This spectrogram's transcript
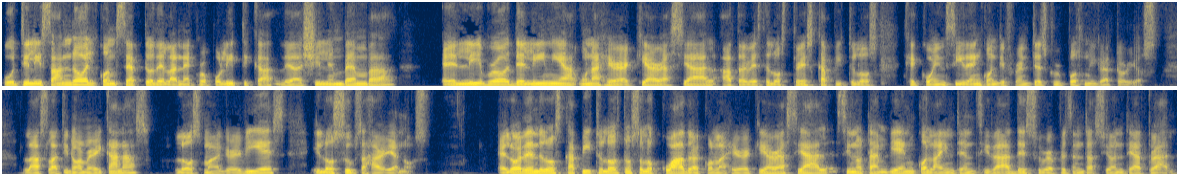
Utilizando el concepto de la necropolítica de Achille Mbemba, el libro delinea una jerarquía racial a través de los tres capítulos que coinciden con diferentes grupos migratorios, las latinoamericanas, los magrebíes y los subsaharianos. El orden de los capítulos no solo cuadra con la jerarquía racial, sino también con la intensidad de su representación teatral,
